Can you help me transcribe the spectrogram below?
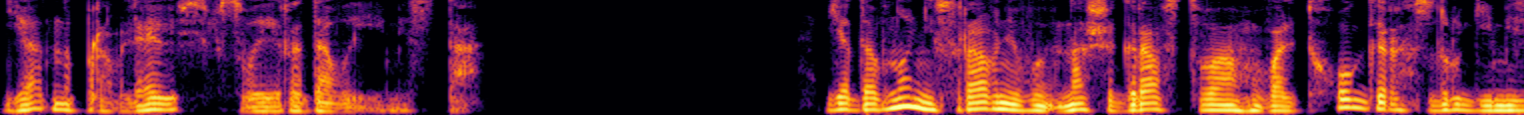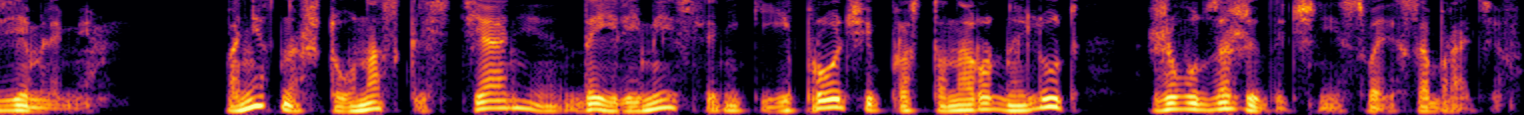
Я направляюсь в свои родовые места. Я давно не сравниваю наше графство Вальдхоггер с другими землями. Понятно, что у нас крестьяне, да и ремесленники, и прочий простонародный люд — живут зажиточнее своих собратьев.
